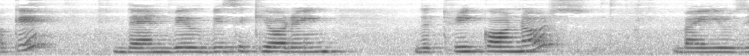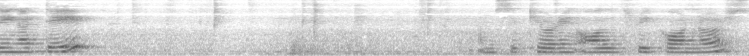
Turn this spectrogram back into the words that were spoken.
Okay then we'll be securing the three corners by using a tape. I'm securing all the three corners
